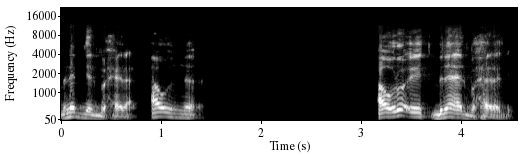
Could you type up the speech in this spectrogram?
نبني البحيره أو. أو رؤية بناء البحيره دي.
